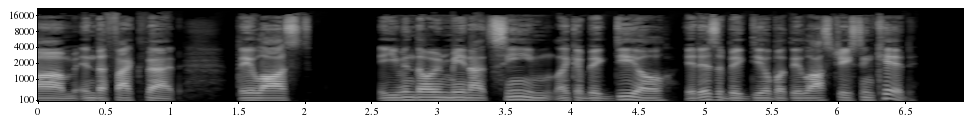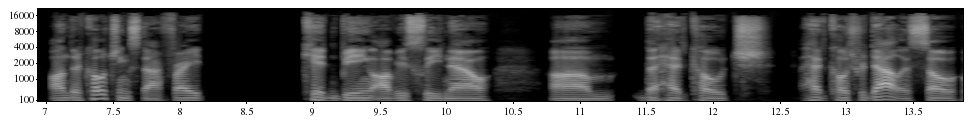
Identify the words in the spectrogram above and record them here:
um, in the fact that they lost, even though it may not seem like a big deal, it is a big deal, but they lost Jason Kidd on their coaching staff, right? Kidd being obviously now um, the head coach, head coach for Dallas. So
